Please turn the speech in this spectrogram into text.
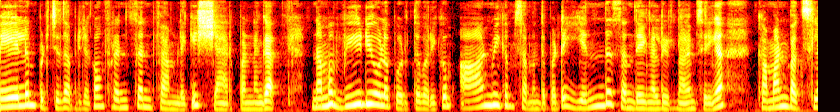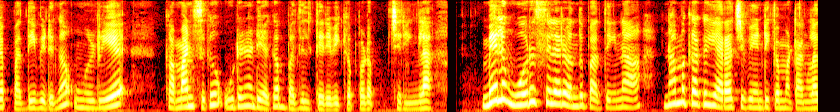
மேலும் பிடிச்சது அப்படின்னாக்கா ஃப்ரெண்ட்ஸ் அண்ட் ஃபேமிலிக்கு ஷேர் பண்ணுங்கள் நம்ம வீடியோவில் பொறுத்த வரைக்கும் ஆன்மீகம் சம்மந்தப்பட்ட எந்த சந்தேகங்கள் இருந்தாலும் சரிங்க கமெண்ட் பாக்ஸில் பதிவிடுங்க. உங்களுடைய கமெண்ட்ஸுக்கு உடனடியாக பதில் தெரிவிக்கப்படும். சரிங்களா? மேலும் ஒரு சிலர் வந்து பார்த்திங்கன்னா நமக்காக யாராச்சும் வேண்டிக்க மாட்டாங்களா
